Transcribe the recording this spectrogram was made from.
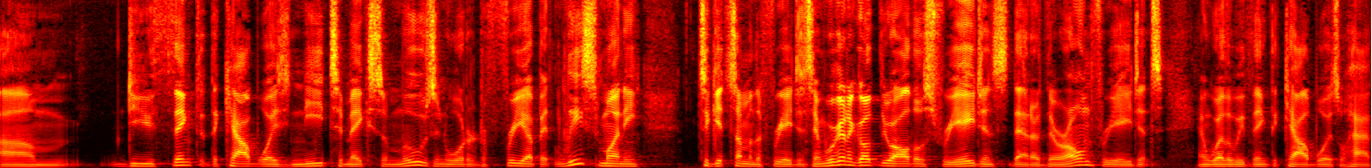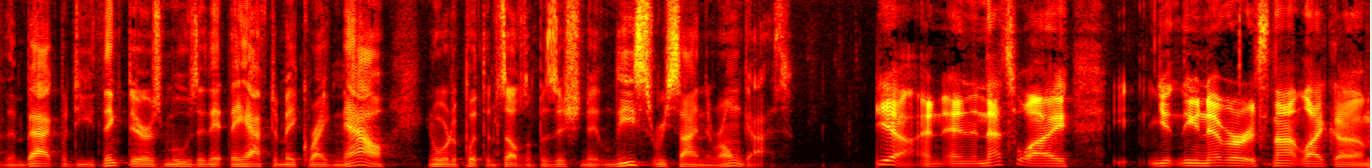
um, do you think that the Cowboys need to make some moves in order to free up at least money to get some of the free agents? And we're going to go through all those free agents that are their own free agents and whether we think the Cowboys will have them back. But do you think there's moves that they have to make right now in order to put themselves in position to at least re-sign their own guys? Yeah, and, and, and that's why you, you never. It's not like a,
